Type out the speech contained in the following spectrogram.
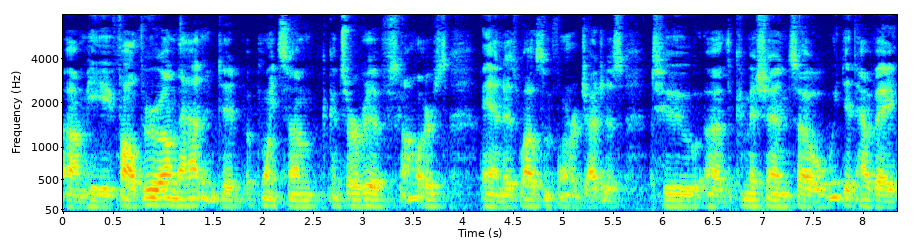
Um, he followed through on that and did appoint some conservative scholars and as well as some former judges to uh, the commission. So we did have a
